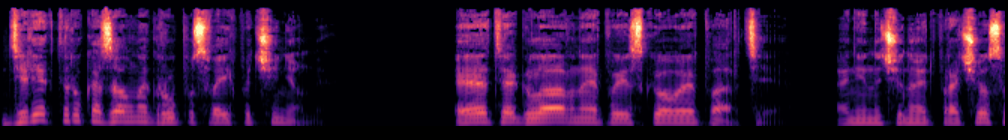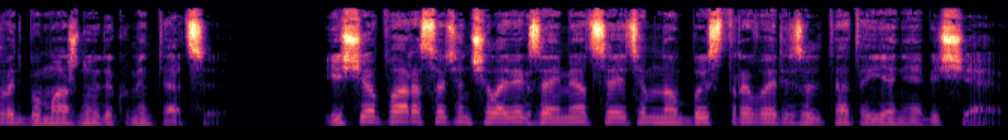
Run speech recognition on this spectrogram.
Директор указал на группу своих подчиненных. «Это главная поисковая партия. Они начинают прочесывать бумажную документацию. Еще пара сотен человек займется этим, но быстрого результата я не обещаю.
